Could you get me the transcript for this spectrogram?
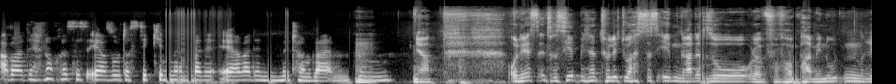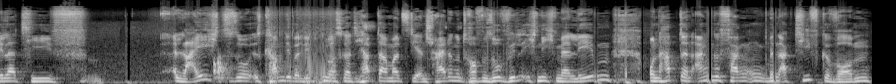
aber dennoch ist es eher so, dass die Kinder bei den, eher bei den Müttern bleiben. Mhm. Ja. Und jetzt interessiert mich natürlich, du hast das eben gerade so, oder vor, vor ein paar Minuten relativ leicht, so es kam dir über die gesagt, ich habe damals die Entscheidung getroffen, so will ich nicht mehr leben und habe dann angefangen, bin aktiv geworden.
